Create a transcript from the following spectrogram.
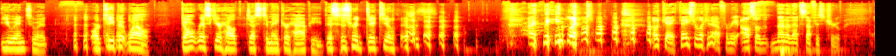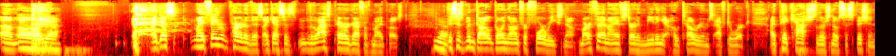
you into it, or keep it well. Don't risk your health just to make her happy. This is ridiculous. I mean, like, okay, thanks for looking out for me. Also, none of that stuff is true. Um, oh, yeah. I guess my favorite part of this, I guess, is the last paragraph of my post. Yeah. This has been go- going on for four weeks now. Martha and I have started meeting at hotel rooms after work. I pay cash so there's no suspicion.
